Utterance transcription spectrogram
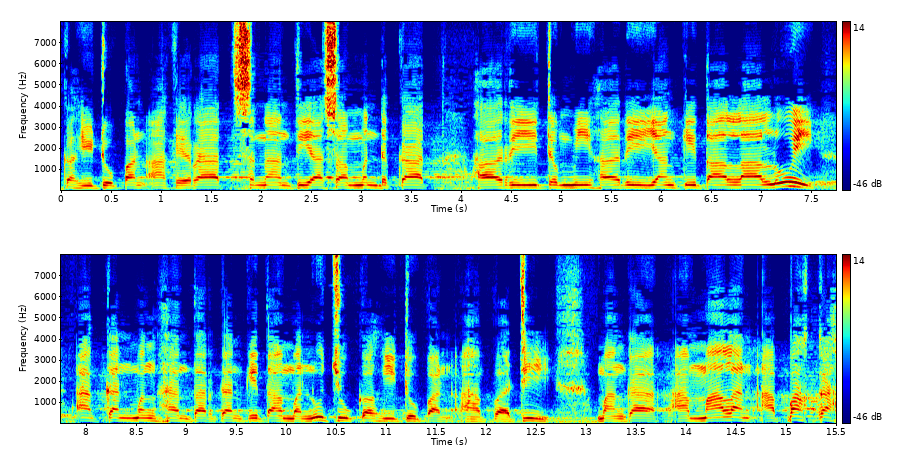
Kehidupan akhirat senantiasa mendekat, hari demi hari yang kita lalui akan menghantarkan kita menuju kehidupan abadi. Maka amalan apakah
